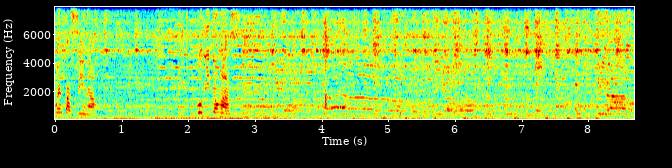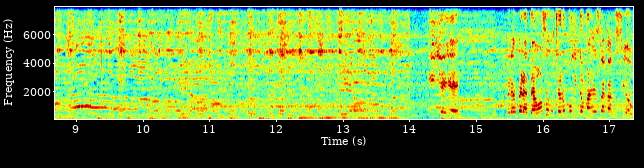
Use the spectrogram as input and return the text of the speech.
Me fascina. Un poquito más. Y llegué. Pero espérate, vamos a escuchar un poquito más de esa canción.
